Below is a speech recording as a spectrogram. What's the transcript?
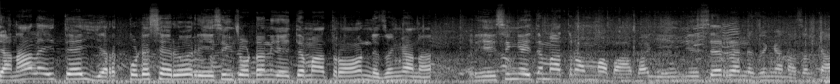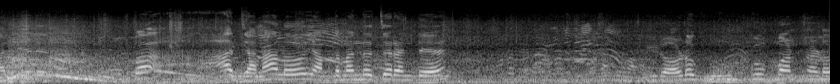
జనాలు అయితే ఎరక్కొడేశారు రేసింగ్ చూడడానికి అయితే మాత్రం నిజంగాన? రేసింగ్ అయితే మాత్రం అమ్మ బాబా ఏం చేశారురా నిజంగాన? అసలు ఖాళీ లేదు. ఆ జనాలు ఎంతమంది వచ్చారంటే వీడాడో గుబ్ అంటున్నాడు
